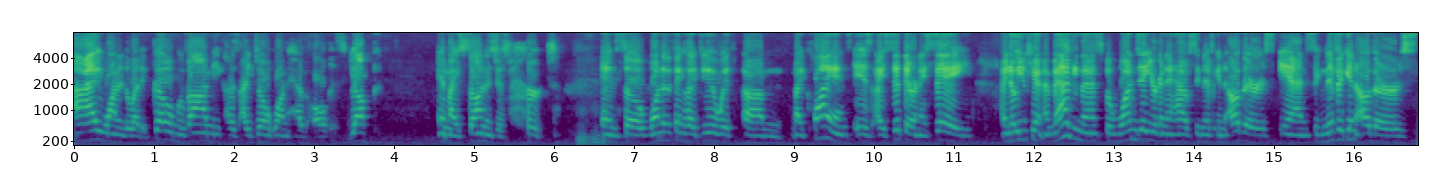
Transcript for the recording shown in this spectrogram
I wanted to let it go, move on because I don't want to have all this yuck. And my son is just hurt. Mm-hmm. And so, one of the things I do with um, my clients is I sit there and I say, I know you can't imagine this, but one day you're going to have significant others, and significant others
